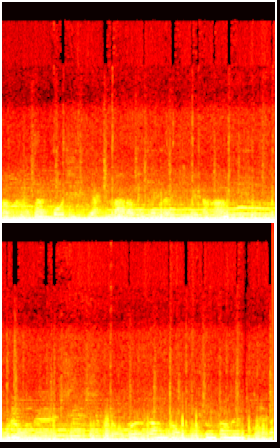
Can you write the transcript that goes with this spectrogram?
자주 가장 멋있지 않나라고 생각이 듭니다. 우리 오늘 78명 정도 충전했는데요.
